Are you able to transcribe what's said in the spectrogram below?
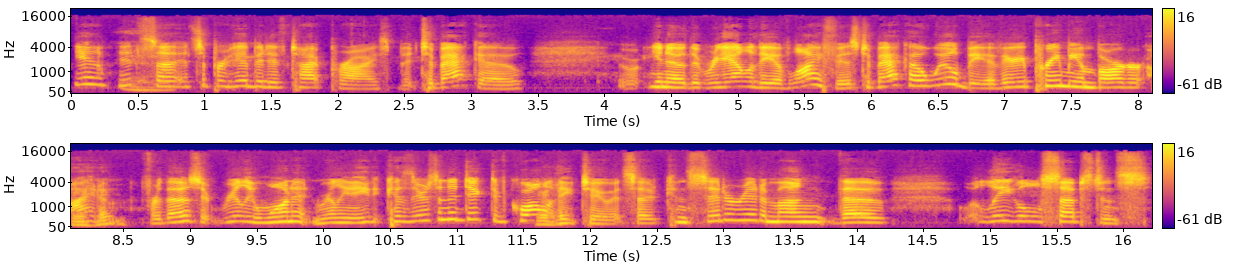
Yeah, it's a it's a prohibitive type price, but tobacco you know, the reality of life is tobacco will be a very premium barter mm-hmm. item for those that really want it and really need it because there's an addictive quality mm-hmm. to it. So consider it among the legal substance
